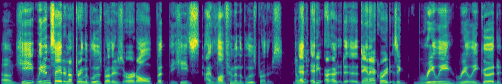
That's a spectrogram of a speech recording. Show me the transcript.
Um, He we didn't say it enough during the Blues Brothers or at all, but he's I love him in the Blues Brothers. Oh, Ed, Eddie uh, uh, Dan Aykroyd is a really really good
